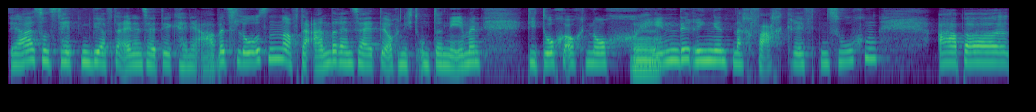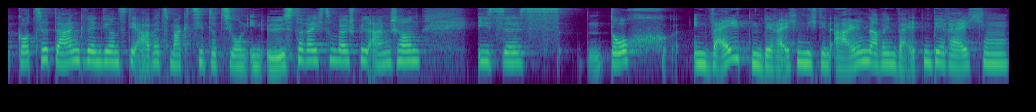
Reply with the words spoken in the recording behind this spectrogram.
ja? sonst hätten wir auf der einen Seite keine Arbeitslosen, auf der anderen Seite auch nicht Unternehmen, die doch auch noch mhm. händeringend nach Fachkräften suchen. Aber Gott sei Dank, wenn wir uns die Arbeitsmarktsituation in Österreich zum Beispiel anschauen, ist es doch in weiten Bereichen, nicht in allen, aber in weiten Bereichen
